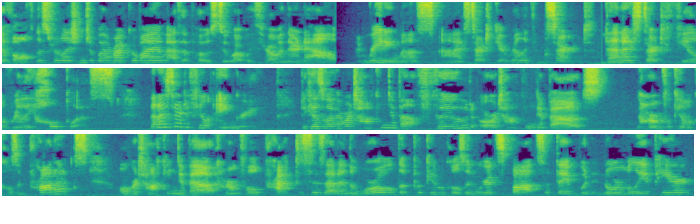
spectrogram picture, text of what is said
evolved this relationship with our microbiome as opposed to what we throw in there now. I'm reading this and I start to get really concerned. Then I start to feel really hopeless. Then I start to feel angry because whether we're talking about food or we're talking about harmful chemicals in products or we're talking about harmful practices out in the world that put chemicals in weird spots that they wouldn't normally appear,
